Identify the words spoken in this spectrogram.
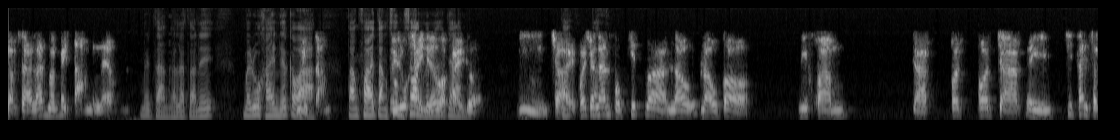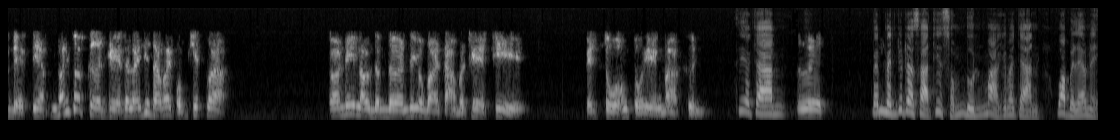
กับสหรัฐมันไม่ต่างกันแล้ว ไม่ต่างกันแล้วตอนนี้ไม่รู้ใครเหนือกว่าไม่ต่างต่างฝ่ายต่างไม่ซุ่มรู้ซ่ใคอรนเหนือกว่าอาใครจารย์ด้วย อืมใช่ครับเพราะฉะนั้นผมคิดว่าเราเราก็มีความจากพอพอจากไอ้ที่ท่านเสด็จเนี่ย มันก็เกิดเหตุอะไรที่ทำให้ผมคิดว่า ตอนนี้เราดำเนินนโยบายต่างประเทศที่เป็นตัวของตัวเองมากขึ้น ที่อาจารย์คือเป็นเป็นยุทธศาสตร์ที่สมดุลมากใช่ไหมอาจารย์ว่าไปแล้วเนี่ย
